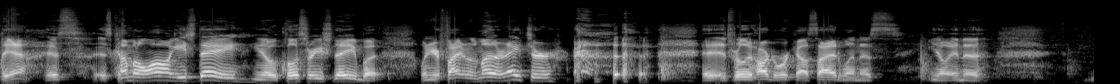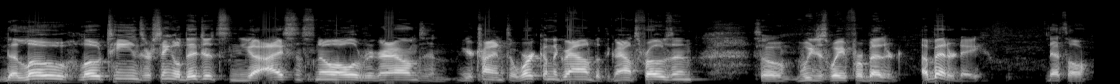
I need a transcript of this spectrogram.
yeah, it's it's coming along each day, you know, closer each day. But when you're fighting with Mother Nature, it's really hard to work outside when it's you know in the the low low teens or single digits, and you got ice and snow all over the ground, and you're trying to work on the ground, but the ground's frozen. So we just wait for a better a better day. That's all.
